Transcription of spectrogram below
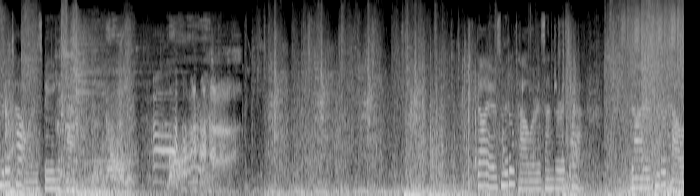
middle tower is being attacked. Dire's middle tower is under attack. Dire's middle tower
